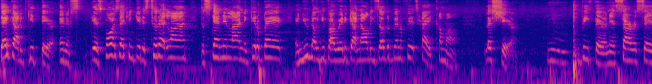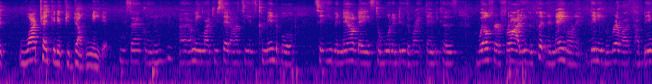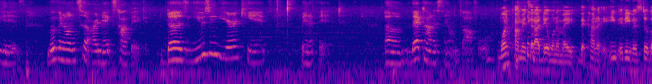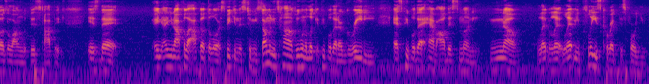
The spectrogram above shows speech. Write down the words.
They got to get there, and if as far as they can get is to that line, to stand in line to get a bag, and you know you've already gotten all these other benefits. Hey, come on, let's share. Mm. Be fair, and as Sarah said, why take it if you don't need it? Exactly. Mm-hmm. I, I mean, like you said, Auntie, it's commendable to even nowadays to want to do the right thing because welfare fraud, even putting a name on it, didn't even realize how big it is. Moving on to our next topic. Does using your kids benefit? Um, that kind of sounds awful. One comment that I did want to make that kind of it even still goes along with this topic is that and, and, you know I feel like I felt the Lord speaking this to me. So many times we want to look at people that are greedy as people that have all this money. No. Let let, let me please correct this for you.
